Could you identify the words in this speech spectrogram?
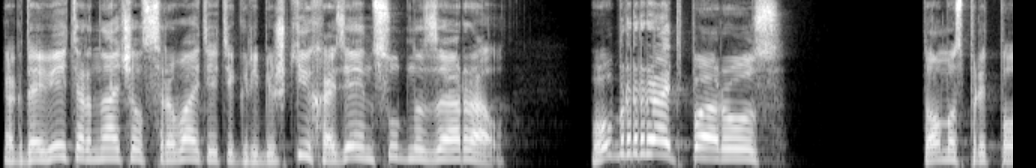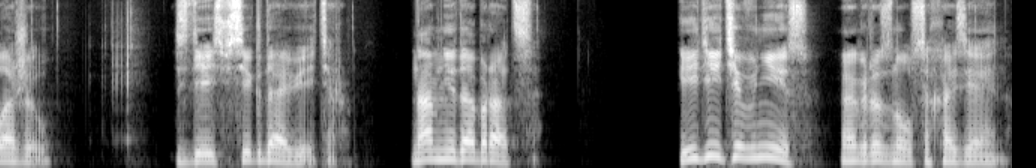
Когда ветер начал срывать эти гребешки, хозяин судна заорал. «Убрать парус!» Томас предположил. «Здесь всегда ветер. Нам не добраться. «Идите вниз!» — огрызнулся хозяин.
